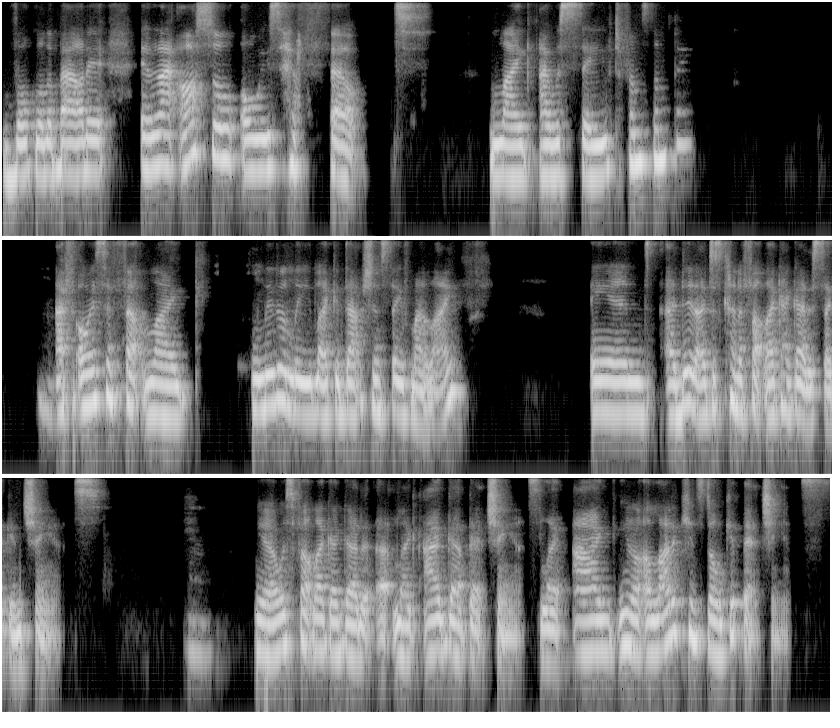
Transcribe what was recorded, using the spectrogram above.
vocal about it. And I also always have felt like I was saved from something. Mm-hmm. I've always have felt like literally like adoption saved my life. And I did. I just kind of felt like I got a second chance. Mm-hmm. Yeah, I always felt like I got it, uh, like I got that chance. Like I, you know, a lot of kids don't get that chance.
